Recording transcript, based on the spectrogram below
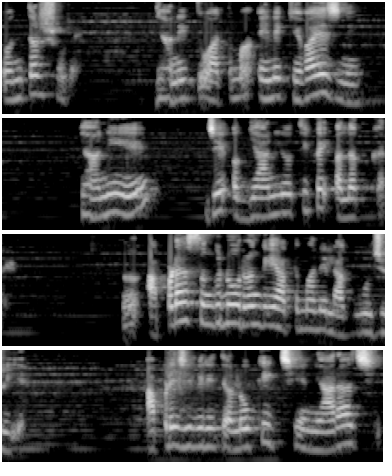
તો અંતર શું રહે? જ્ઞાનિત્વ આત્મા એને કહેવાય જ નહીં. જ્ઞાની એ જે અજ્ઞાનીઓથી કંઈ અલગ કરે. આપણા સંઘનો રંગ એ આત્માને લાગવો જોઈએ. આપણે જેવી રીતે અલૌકિક છીએ, ન્યારા છીએ,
